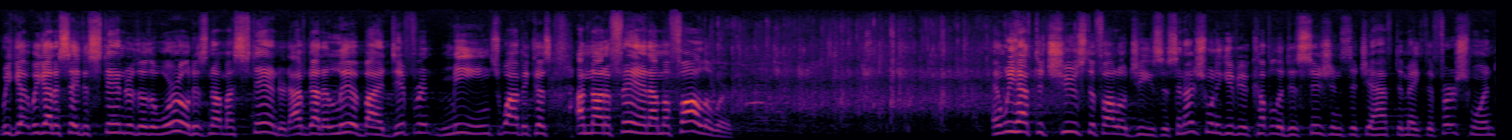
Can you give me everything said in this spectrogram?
we got we got to say the standard of the world is not my standard. I've got to live by a different means. Why? Because I'm not a fan, I'm a follower. And we have to choose to follow Jesus. And I just want to give you a couple of decisions that you have to make. The first one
